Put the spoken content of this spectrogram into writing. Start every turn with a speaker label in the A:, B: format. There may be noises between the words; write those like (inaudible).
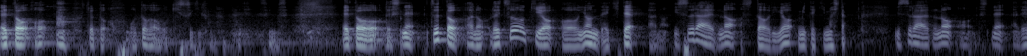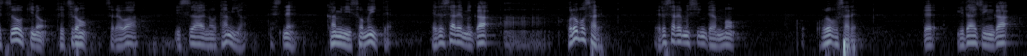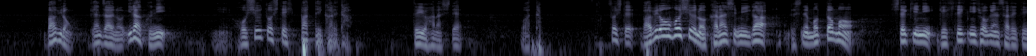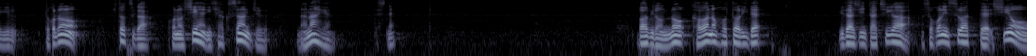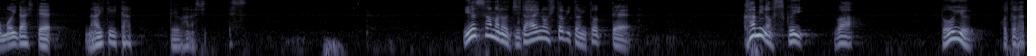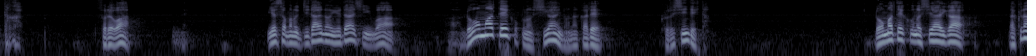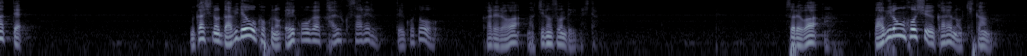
A: えっと、あ、ちょっと音が大きすぎるな。すみません。えっとですね、ずっとあの列王記を読んできて、あのイスラエルのストーリーを見てきました。イスラエルのですね、列王記の結論、それはイスラエルの民がですね、神に背いてエルサレムが滅ぼされ、エルサレム神殿も滅ぼされ、でユダヤ人がバビロン現在のイラクに補修として引っ張っていかれたという話で終わった。そしてバビロン捕囚の悲しみがですね最も詩的に劇的に表現されているところの一つがこの詩編137編ですね。バビロンの川のほとりでユダヤ人たちがそこに座ってシオンを思い出して泣いていたという話です。イエス様の時代の人々にとって神の救いはどういうことだったか。それはイエス様の時代のユダヤ人はローマ帝国の支配の中で苦しんでいた。ローマ帝国の支配がなくなって昔のダビデ王国の栄光が回復されるということを彼らは待ち望んでいました。それはバビロン捕囚からの帰還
